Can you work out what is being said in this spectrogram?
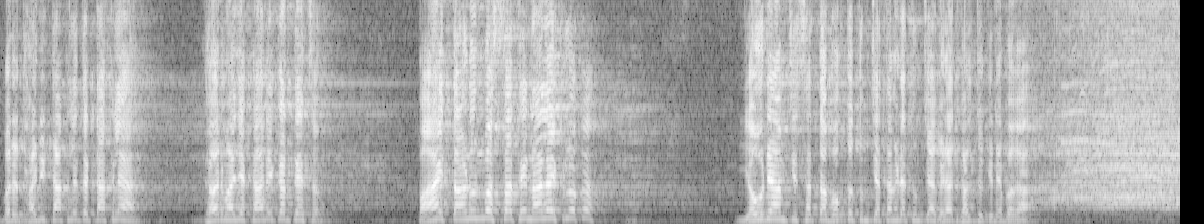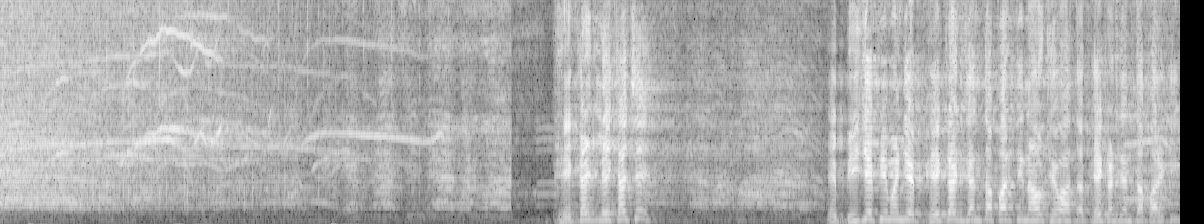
बरं धाडी टाकले तर टाकल्या. घर माझ्या कार्यकर्त्याचं. पाय ताणून बसतात हे नालायक लोक. एवढ्या आमची सत्ता बघतो तुमच्या तांगड्या तुमच्या घड्यात घालतो की नाही बघा. भेकट लेखाचे? हे बीजेपी म्हणजे भेकट जनता पार्टी नाव ठेवा आता भेकट जनता पार्टी.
